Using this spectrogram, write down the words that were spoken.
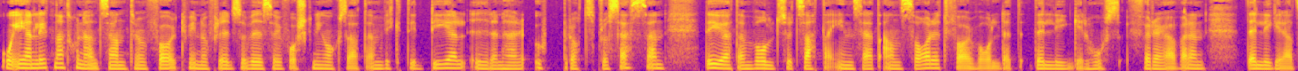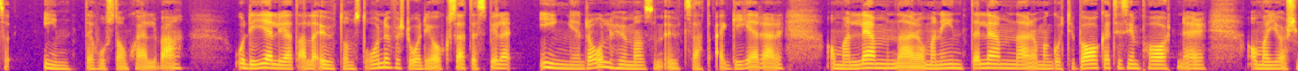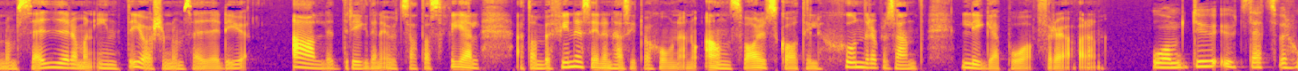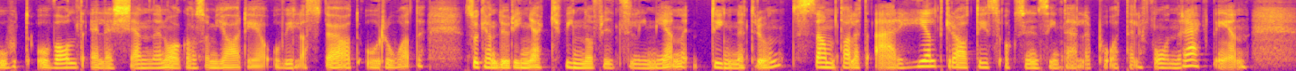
Och enligt Nationellt centrum för kvinnofrid så visar ju forskning också att en viktig del i den här uppbrottsprocessen det är ju att den våldsutsatta inser att ansvaret för våldet det ligger hos förövaren. Det ligger alltså inte hos dem själva. Och det gäller ju att alla utomstående förstår det också, att det spelar ingen roll hur man som utsatt agerar. Om man lämnar, om man inte lämnar, om man går tillbaka till sin partner, om man gör som de säger, om man inte gör som de säger. Det är ju aldrig den utsattas fel att de befinner sig i den här situationen och ansvaret ska till 100% ligga på förövaren. Och om du utsätts för hot och våld eller känner någon som gör det och vill ha stöd och råd så kan du ringa Kvinnofridslinjen dygnet runt. Samtalet är helt gratis och syns inte heller på telefonräkningen.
